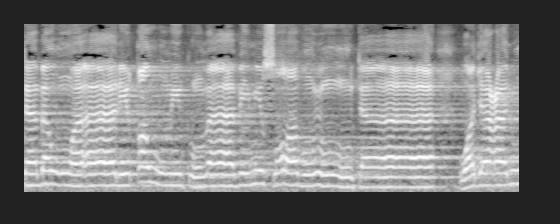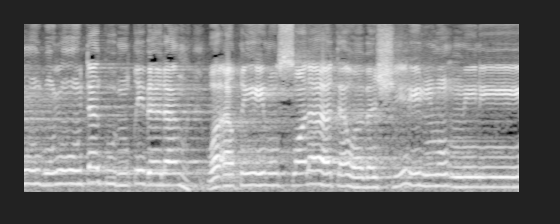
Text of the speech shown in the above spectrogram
تبوأ لقومكما بمصر بيوتا وجعلوا بيوتكم وأقيموا الصلاة وبشر المؤمنين.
